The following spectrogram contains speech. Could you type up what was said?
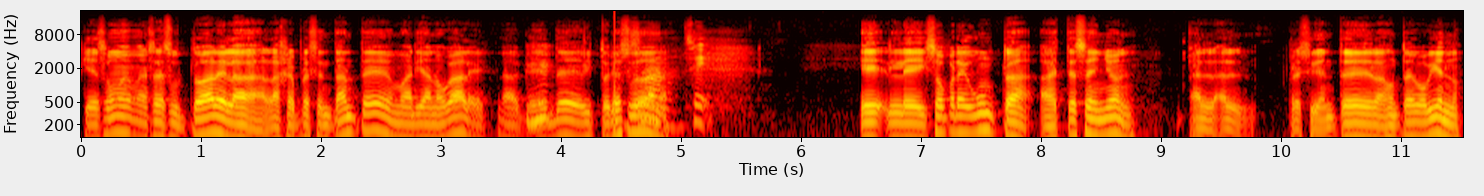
que eso me, me resultó darle la, la representante María Nogales, la que es de Victoria Ciudadana Sí. eh, le hizo preguntas a este señor, al, al presidente de la Junta de Gobierno,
